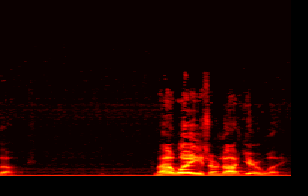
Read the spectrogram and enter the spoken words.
thoughts. My ways are not your ways.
